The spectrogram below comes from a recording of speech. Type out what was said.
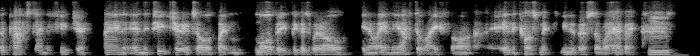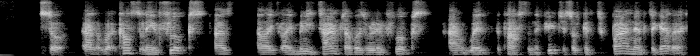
the past and the future. And in the future, it's all quite morbid because we're all, you know, in the afterlife or in the cosmic universe or whatever. Mhm. So, and we're constantly in flux as like like mini time travelers. We're in flux uh, with the past and the future. So to combine them together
